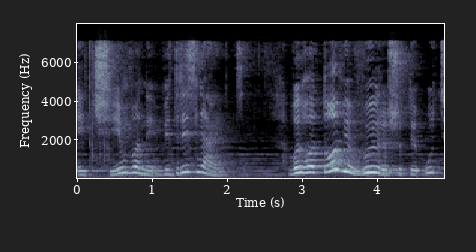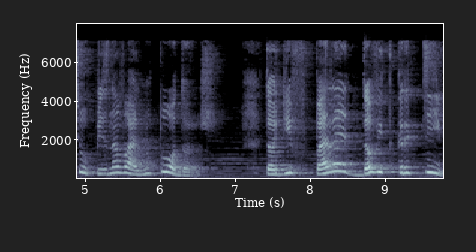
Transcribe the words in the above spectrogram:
і чим вони відрізняються. Ви готові вирушити у цю пізнавальну подорож? Тоді вперед до відкриттів.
